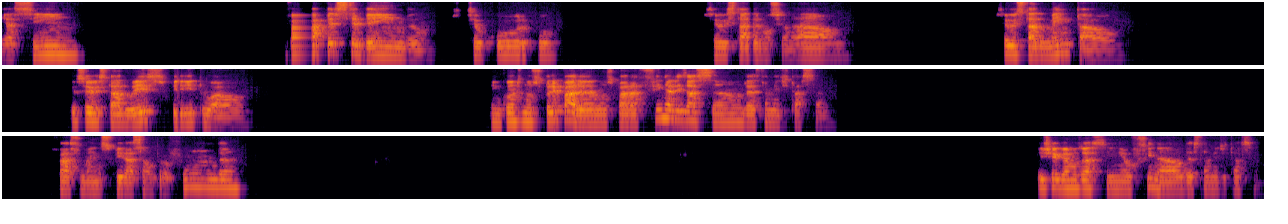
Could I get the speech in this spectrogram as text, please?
E assim, vá percebendo seu corpo, seu estado emocional, seu estado mental e o seu estado espiritual. Enquanto nos preparamos para a finalização desta meditação. Faça uma inspiração profunda. E chegamos assim ao final desta meditação.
